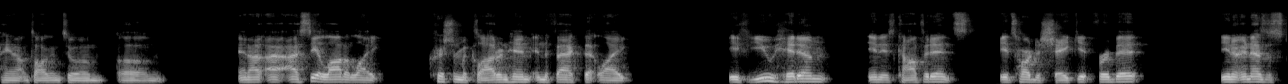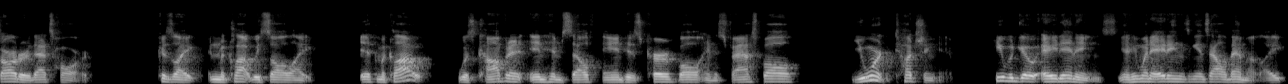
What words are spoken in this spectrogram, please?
hanging out and talking to him. Um, and I, I see a lot of like Christian MacLeod in him in the fact that like if you hit him in his confidence, it's hard to shake it for a bit, you know. And as a starter, that's hard because like in MacLeod, we saw like if MacLeod was confident in himself and his curveball and his fastball, you weren't touching him. He would go eight innings. You know, he went eight innings against Alabama. Like,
